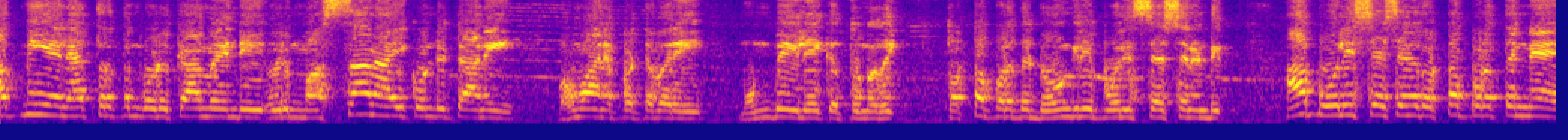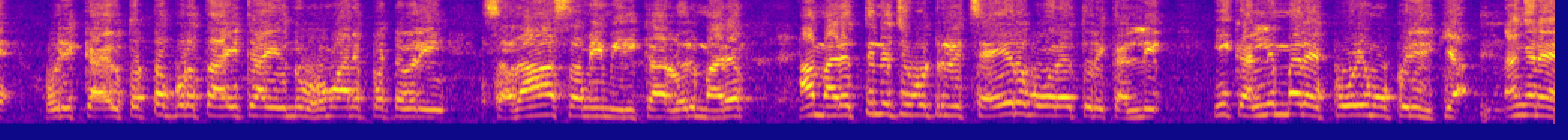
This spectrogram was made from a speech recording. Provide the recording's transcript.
ആത്മീയ നേതൃത്വം കൊടുക്കാൻ വേണ്ടി ഒരു മസ്സാനായിക്കൊണ്ടിട്ടാണ് ബഹുമാനപ്പെട്ടവര് മുംബൈയിലേക്ക് എത്തുന്നത്. തൊട്ടപ്പുറത്ത് ഡോങ്കിരി പോലീസ് സ്റ്റേഷൻ ഉണ്ട് ആ പോലീസ് സ്റ്റേഷന് തൊട്ടപ്പുറത്ത് തന്നെ ഒരു തൊട്ടപ്പുറത്തായിട്ടായിരുന്നു ബഹുമാനപ്പെട്ടവര് സദാസമയം ഇരിക്കാറുള്ള ഒരു മരം. ആ മരത്തിന്റെ ചുവട്ടിൽ ഒരു ചെയർ പോലത്തെ ഒരു കല്ല്. ഈ കല്ലിന്മല എപ്പോഴും ഒപ്പിലിരിക്കുക അങ്ങനെ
